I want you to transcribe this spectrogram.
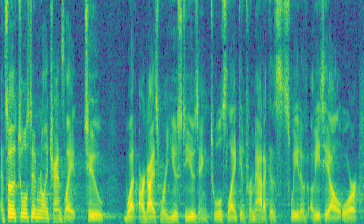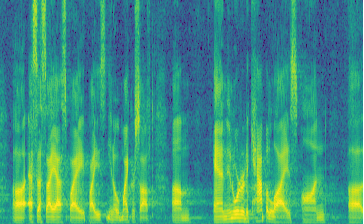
And so the tools didn't really translate to what our guys were used to using, tools like Informatica's suite of, of ETL or uh, SSIS by, by you know, Microsoft. Um, and in order to capitalize on uh,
